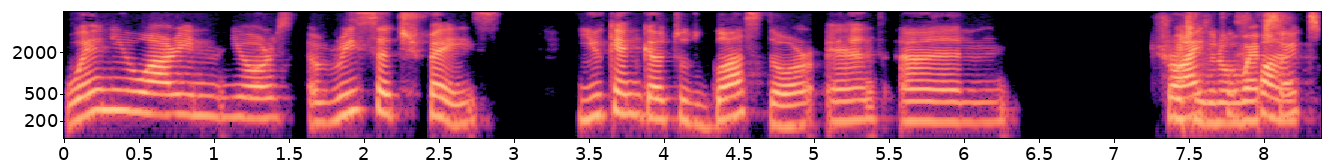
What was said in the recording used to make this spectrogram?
when you are in your research phase, you can go to Glassdoor and um, try to find, website.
